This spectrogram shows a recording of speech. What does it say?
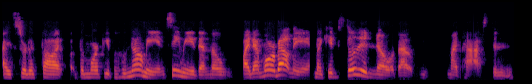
I sort of thought the more people who know me and see me, then they'll find out more about me. My kids still didn't know about my past and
